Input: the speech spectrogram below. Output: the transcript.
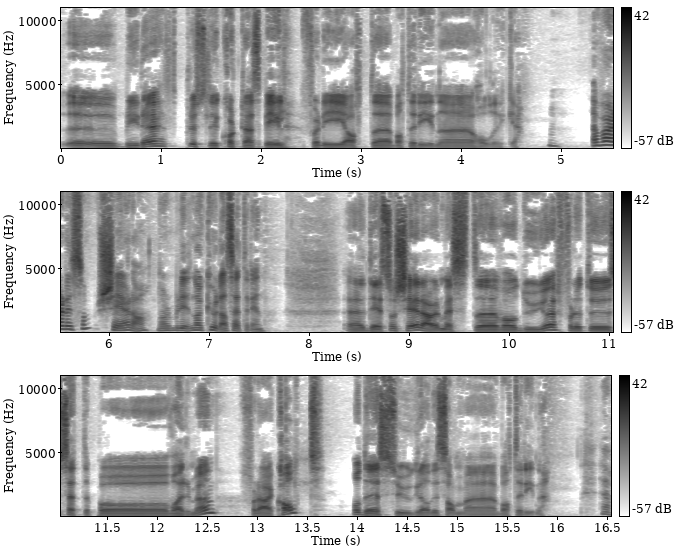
blir det plutselig kortere spill fordi at batteriene holder ikke. Mm. Hva er det som skjer da, når, blir, når kulda setter inn? Det som skjer er vel mest hva du gjør, fordi du setter på varmen, for det er kaldt, og det suger av de samme batteriene. Ja,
